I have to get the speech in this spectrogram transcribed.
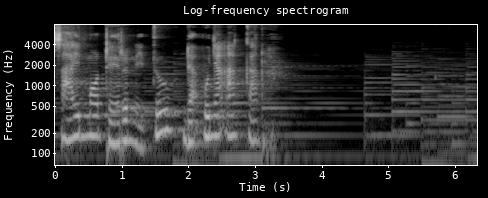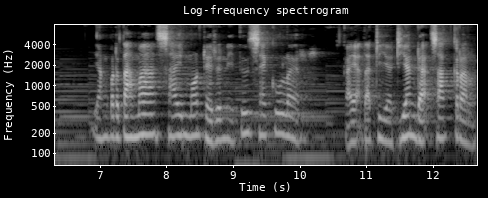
sain modern itu tidak punya akar Yang pertama, sains modern itu sekuler. Kayak tadi ya, dia ndak sakral.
